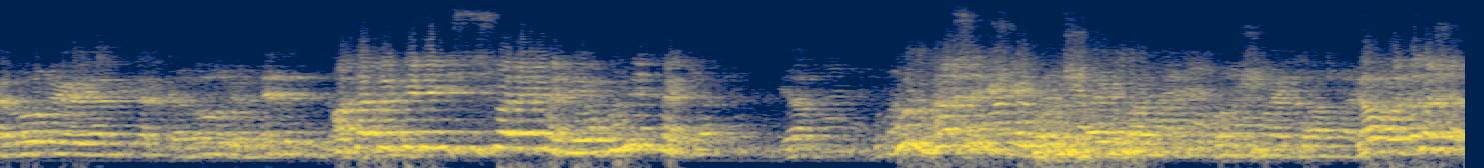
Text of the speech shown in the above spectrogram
dakika ne oluyor ya? Bir dakika ne oluyor? Ne dediniz? Atatürk beni istismar etmedi ya. Bu ne demek ya? Ya bu nasıl bir şey? Konuşmayı kalmayın. Konuşmayı kalmayın. Ya arkadaşlar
